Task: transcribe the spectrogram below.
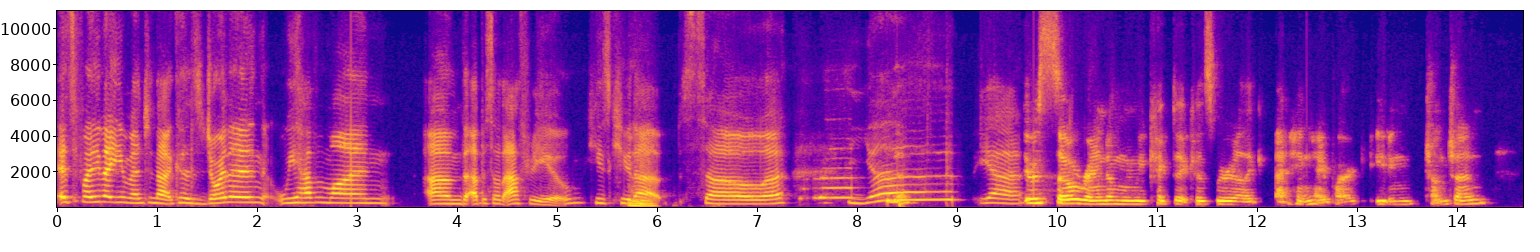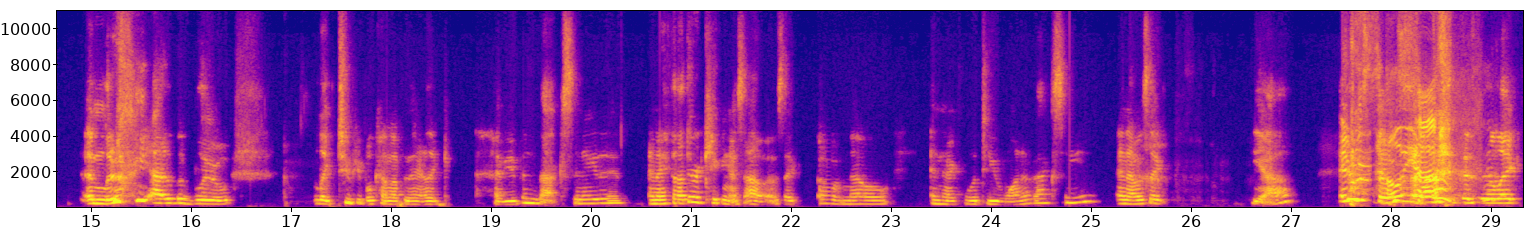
it's funny that you mentioned that because Jordan, we have him on um the episode after you. He's queued Mhm. up. So yeah. Yeah. it was so random when we kicked it because we were like at Hing Hay Park eating chung chun, and literally out of the blue, like two people come up and they're like, "Have you been vaccinated?" And I thought they were kicking us out. I was like, "Oh no!" And they're like, "Well, do you want a vaccine?" And I was like, "Yeah." It was so Hell yeah. because they're like,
